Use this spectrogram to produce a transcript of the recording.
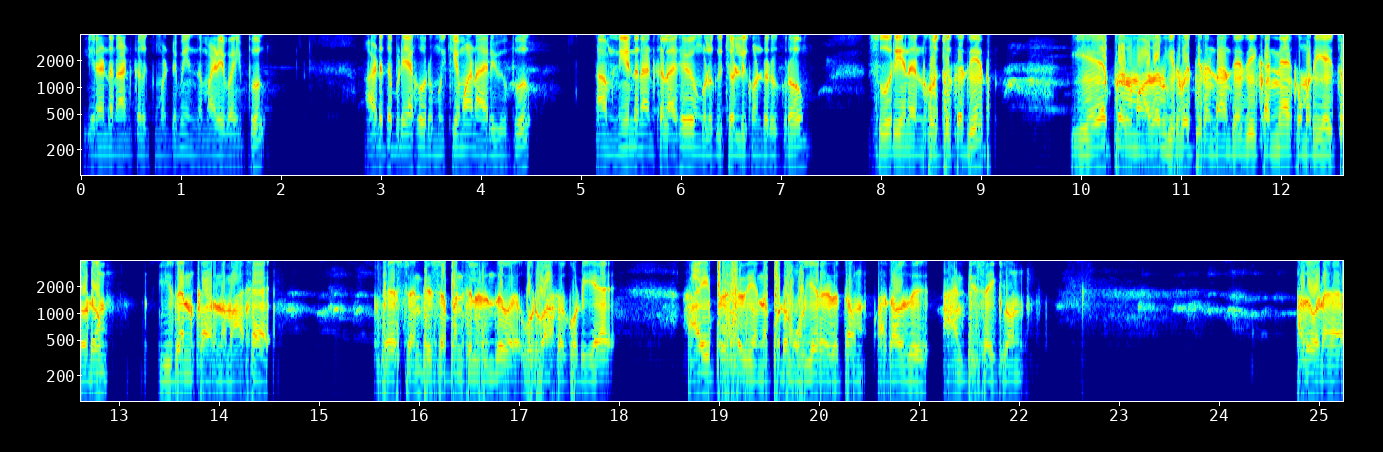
இரண்டு நாட்களுக்கு மட்டுமே இந்த மழை வாய்ப்பு. அடுத்தபடியாக ஒரு முக்கியமான அறிவிப்பு. நாம் நீண்ட நாட்களாகவே உங்களுக்கு சொல்லிக் கொண்டிருக்கிறோம். சூரியனின் குத்துக்கதிர். ஏப்ரல் மாதம் இருபத்தி ரெண்டாம் தேதி கன்னியாகுமரியை தொடும். இதன் காரணமாக வெஸ்டர்ன் டிஸ்டர்பன்ஸிலிருந்து உருவாகக்கூடிய ஹை ப்ரெஷர் எனப்படும் உயர் அழுத்தம் அதாவது ஆன்டி சைக்ளோன் அதோட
